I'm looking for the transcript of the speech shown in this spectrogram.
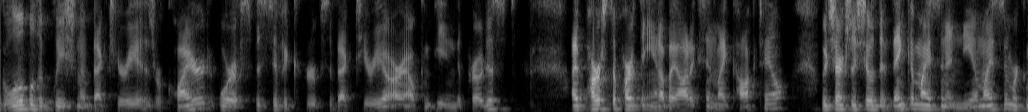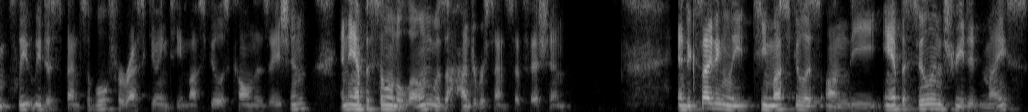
global depletion of bacteria is required or if specific groups of bacteria are outcompeting the protist, I parsed apart the antibiotics in my cocktail, which actually showed that vancomycin and neomycin were completely dispensable for rescuing T. musculus colonization, and ampicillin alone was 100% sufficient. And excitingly, T. musculus on the ampicillin treated mice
